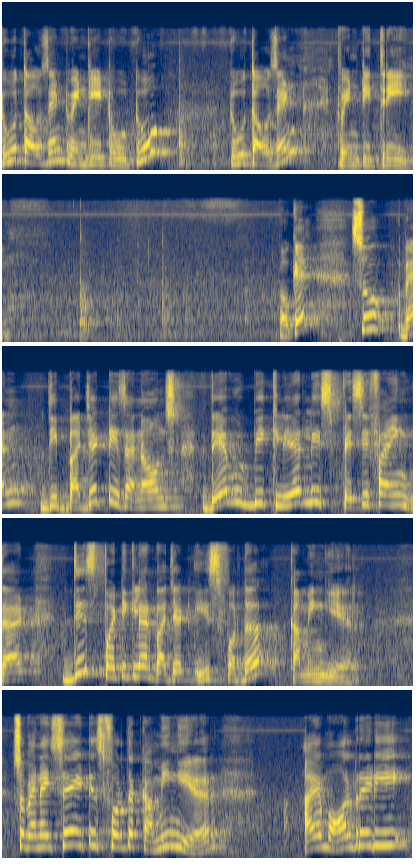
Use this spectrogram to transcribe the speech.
2022 to 2023 okay so when the budget is announced they would be clearly specifying that this particular budget is for the coming year so when i say it is for the coming year I am already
